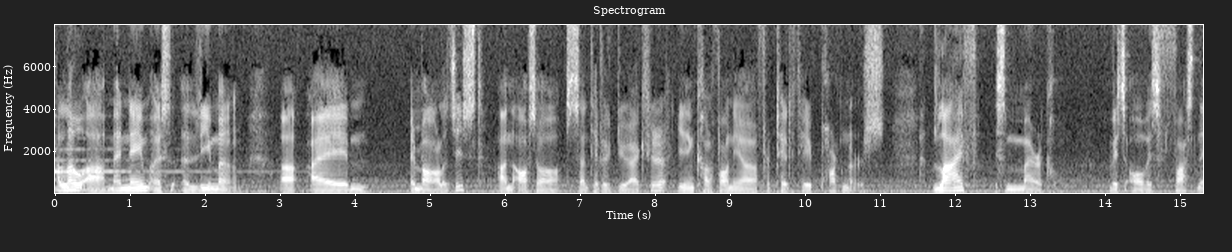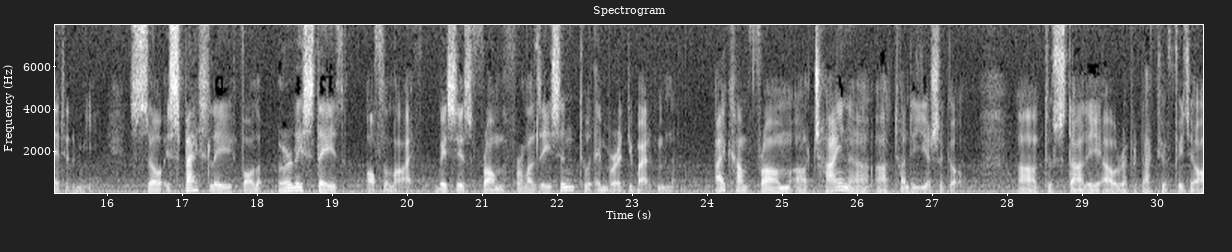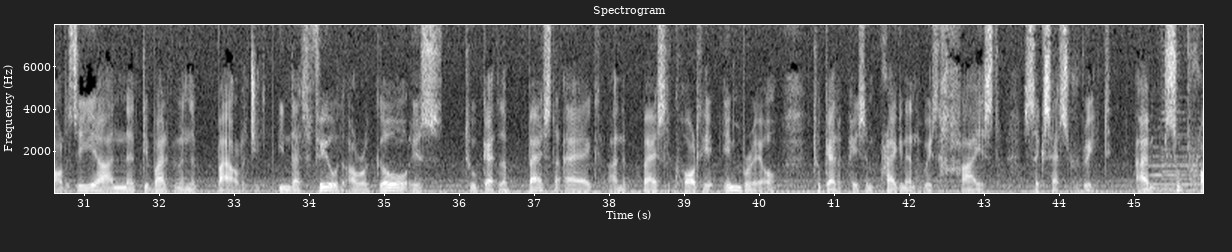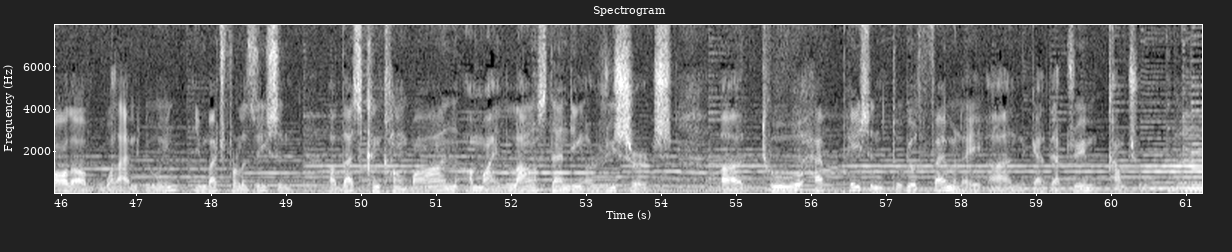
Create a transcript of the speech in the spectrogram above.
Hello, uh, my name is uh, Li Meng. Uh, I'm embryologist and also scientific director in California Fertility Partners. Life is a miracle, which always fascinated me. So, especially for the early stage of the life, which is from fertilization to embryo development. I come from uh, China uh, 20 years ago uh, to study uh, reproductive physiology and development biology. In that field, our goal is to get the best egg and the best quality embryo to get a patient pregnant with highest success rate. I'm so proud of what I'm doing. In vitro fertilization, uh, that can combine uh, my long-standing research uh, to help patients to build family and get their dream come true.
